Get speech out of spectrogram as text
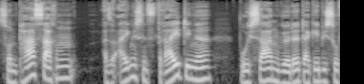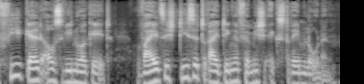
so ein paar Sachen, also eigentlich sind es drei Dinge, wo ich sagen würde, da gebe ich so viel Geld aus, wie nur geht, weil sich diese drei Dinge für mich extrem lohnen.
